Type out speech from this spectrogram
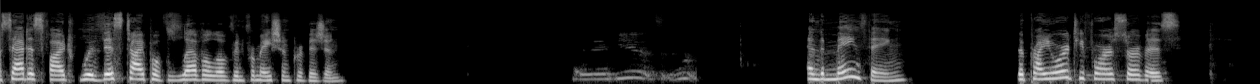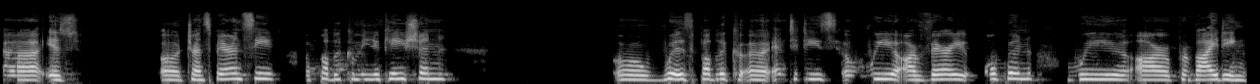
satisfied with this type of level of information provision. And the main thing, the priority for our service uh, is uh, transparency, public communication, uh, with public uh, entities, uh, we are very open. We are providing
